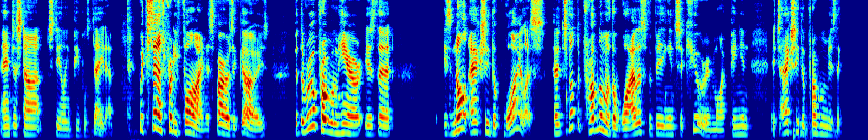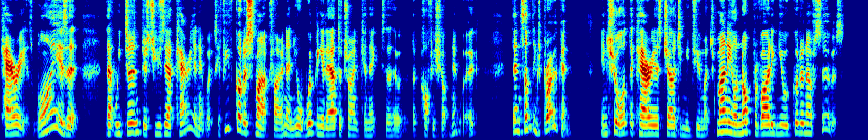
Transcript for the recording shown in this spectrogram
and to start stealing people's data, which sounds pretty fine as far as it goes. But the real problem here is that it's not actually the wireless, and it's not the problem of the wireless for being insecure, in my opinion. It's actually the problem is the carriers. Why is it that we don't just use our carrier networks? If you've got a smartphone and you're whipping it out to try and connect to the, the coffee shop network, then something's broken. In short, the carrier is charging you too much money or not providing you a good enough service.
